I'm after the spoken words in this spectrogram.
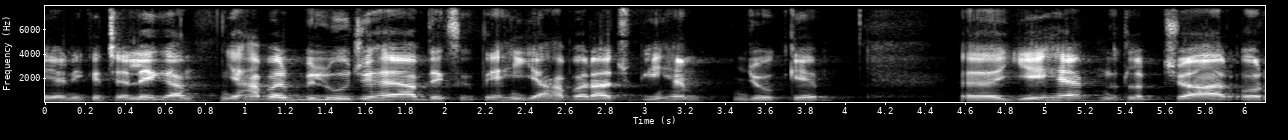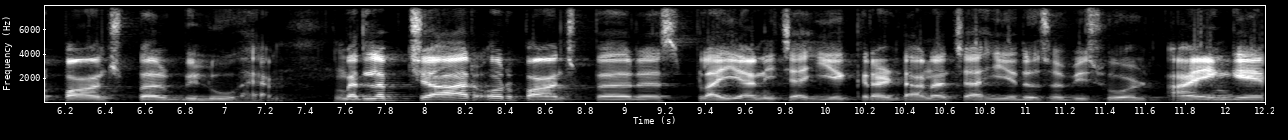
यानी कि चलेगा। यहाँ पर ब्लू जो है, आप देख सकते हैं, यहाँ पर आ चुकी हैं, जो कि ये है मतलब चार और पाँच पर ब्लू है। मतलब चार और पाँच पर सप्लाई आनी चाहिए करंट आना चाहिए 220 वोल्ट आएँगे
